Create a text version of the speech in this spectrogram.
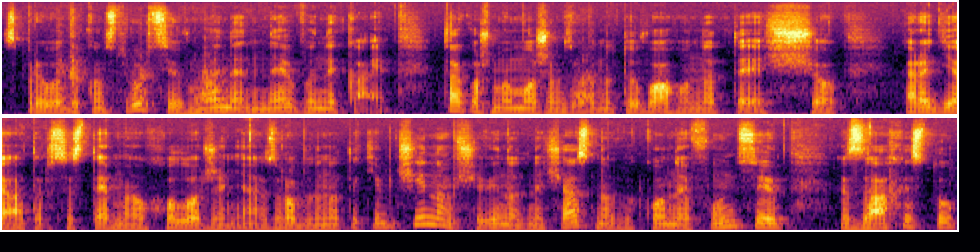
З приводу конструкції в мене не виникає. Також ми можемо звернути увагу на те, що радіатор системи охолодження зроблено таким чином, що він одночасно виконує функцію захисту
